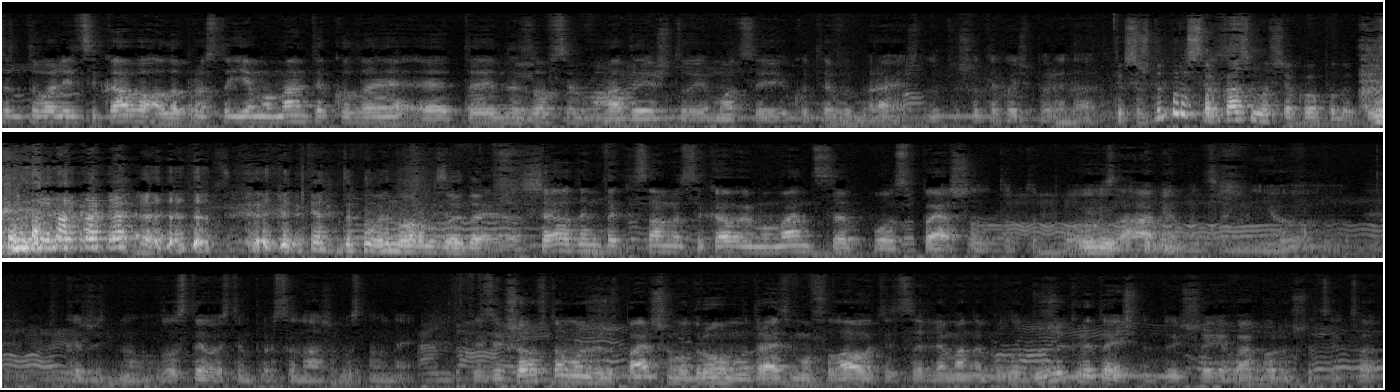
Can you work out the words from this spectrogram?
це доволі цікаво, але просто є моменти, коли е, ти не зовсім вгадуєш ту емоцію, яку ти вибираєш, тобто що ти хочеш передати. Ти завжди береш сарказм на всяк випадок. Я думаю, норм зайде. Е, Ще один так само цікавий момент це по спешл, тобто по загальним цим його кажуть, ну, властивостям персонажа основних. Тобто, якщо в тому ж першому, другому, третьому Fallout це для мене було дуже критично, то що я вибору, що це то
